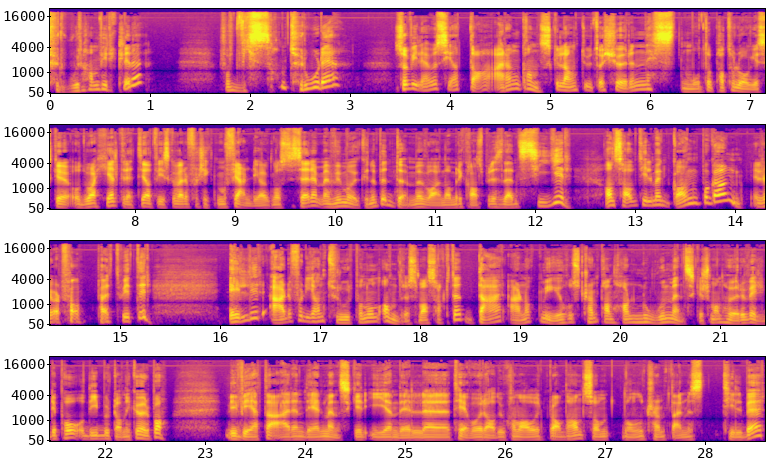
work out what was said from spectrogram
tror han virkelig det? For hvis han tror det, så vil jeg jo si at da er han ganske langt ute å kjøre nesten mot det patologiske. Og du har helt rett i at vi skal være forsiktige med å fjerndiagnostisere, men vi må jo kunne bedømme hva en amerikansk president sier. Han sa det til og med gang på gang, eller i hvert fall per Twitter. Eller er det fordi han tror på noen andre som har sagt det? Der er nok mye hos Trump. Han har noen mennesker som han hører veldig på, og de burde han ikke høre på. Vi vet det er en del mennesker i en del eh, TV- og radiokanaler blant annet, som Donald Trump nærmest tilber.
